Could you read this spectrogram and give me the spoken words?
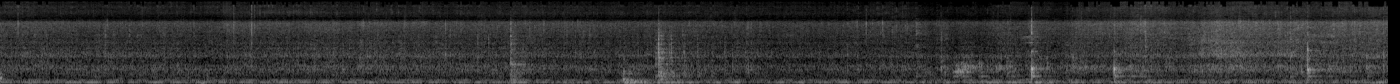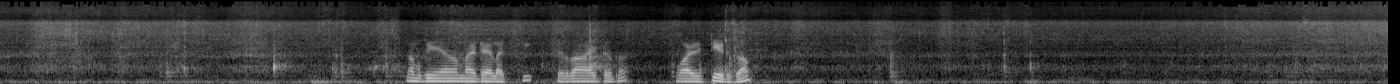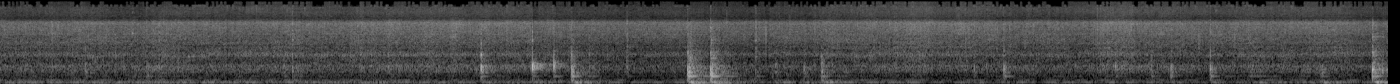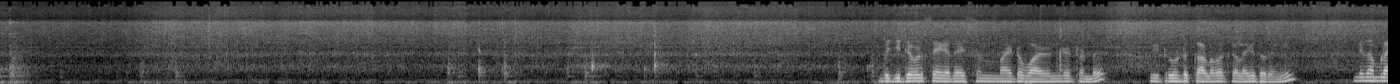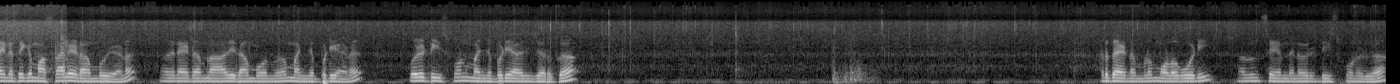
നമുക്ക് നന്നായിട്ട് ഇളക്കി ചെറുതായിട്ടൊന്ന് വഴറ്റിയെടുക്കാം. വെജിറ്റബിൾസ് ഏകദേശം നന്നായിട്ട് വഴണ്ടിട്ടുണ്ട്. ബീട്രൂട്ട് കളറൊക്കെ ഇളകി തുടങ്ങി. ഇനി നമ്മൾ അതിനകത്തേക്ക് മസാല ഇടാൻ പോവുകയാണ്. അതിനായിട്ട് നമ്മൾ ആദ്യം ഇടാൻ പോകുന്നത് മഞ്ഞൾപ്പൊടിയാണ് ഒരു ടീസ്പൂൺ മഞ്ഞൾപ്പൊടി ആദ്യം ചേർക്കുക. അടുത്തായിട്ട് നമ്മൾ മുളക് പൊടി അതും സെയിം തന്നെ ഒരു ടീസ്പൂൺ ഇടുക.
